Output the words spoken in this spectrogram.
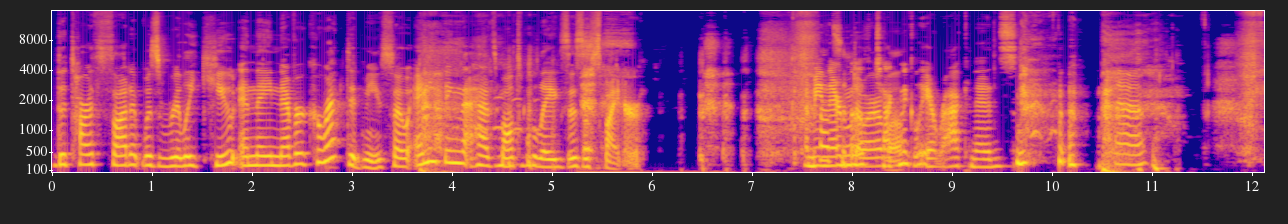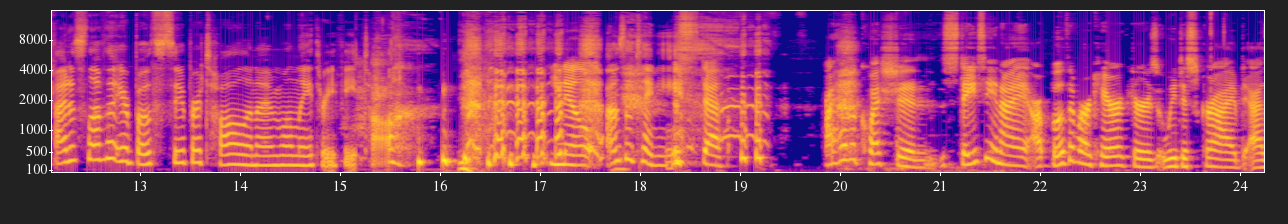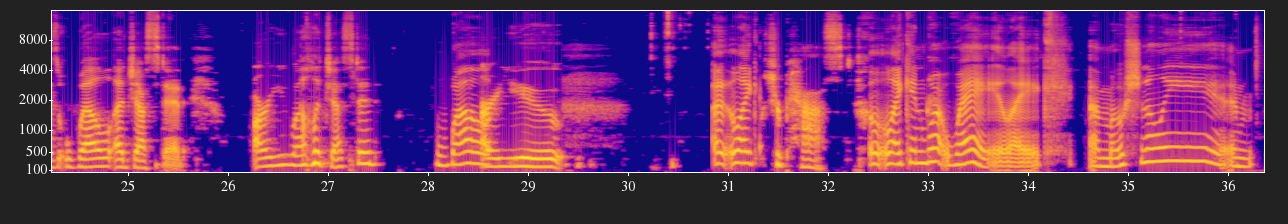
the Tarths thought it was really cute, and they never corrected me. So anything that has multiple legs is a spider. I mean, That's they're both technically arachnids. Yeah. I just love that you're both super tall and I'm only three feet tall. you know, I'm so tiny. Steph, I have a question. Stacy and I are both of our characters we described as well adjusted. Are you well adjusted? Well, Are you uh, like, what's your past? like in what way? Like emotionally and.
